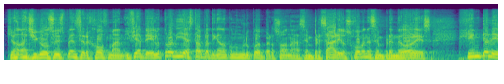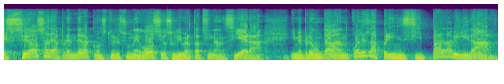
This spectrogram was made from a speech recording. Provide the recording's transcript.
¿Qué onda chicos? Soy Spencer Hoffman y fíjate, el otro día estaba platicando con un grupo de personas, empresarios, jóvenes emprendedores, gente deseosa de aprender a construir su negocio, su libertad financiera y me preguntaban, ¿cuál es la principal habilidad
